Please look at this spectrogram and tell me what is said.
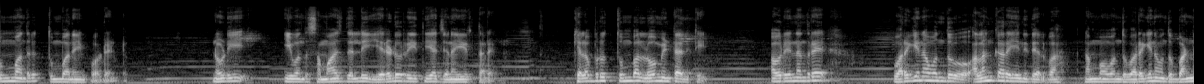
ತುಂಬ ಅಂದರೆ ತುಂಬಾ ಇಂಪಾರ್ಟೆಂಟ್ ನೋಡಿ, ಈ ಒಂದು ಸಮಾಜದಲ್ಲಿ ಎರಡು ರೀತಿಯ ಜನ ಇರ್ತಾರೆ. ಕೆಲವರು ತುಂಬ ಲೋ ಮೆಂಟಾಲಿಟಿ ಅವರೇನಂದರೆ, ಹೊರಗಿನ ಒಂದು ಅಲಂಕಾರ ಏನಿದೆ ಅಲ್ವಾ? ನಮ್ಮ ಒಂದು ಹೊರಗಿನ ಒಂದು ಬಣ್ಣ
